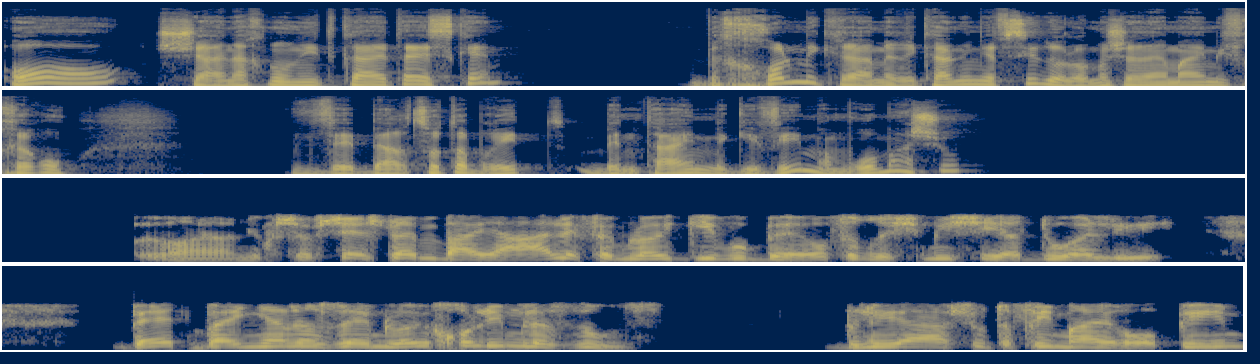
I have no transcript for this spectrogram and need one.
או שאנחנו נתקע את ההסכם. בכל מקרה האמריקנים יפסידו, לא משנה מה הם יבחרו. ובארצות הברית בינתיים מגיבים, אמרו משהו? אני חושב שיש להם בעיה, א', הם לא הגיבו באופן רשמי שידוע לי, ב', בעניין הזה הם לא יכולים לזוז בלי השותפים האירופיים,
